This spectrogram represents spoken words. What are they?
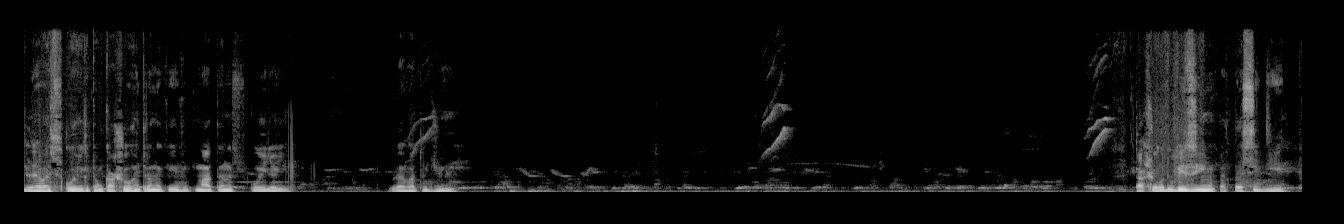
Levar esses coelhos que tem um cachorro entrando aqui matando esses coelhos aí. Levar tudinho. Cachorro do vizinho para perseguir.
